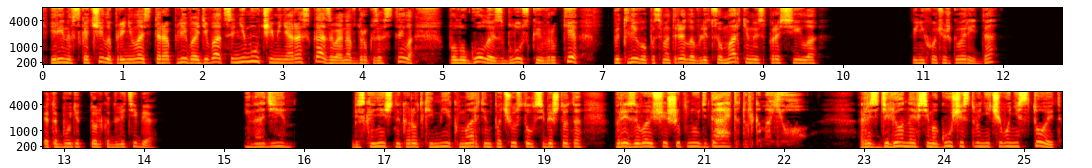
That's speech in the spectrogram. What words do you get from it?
— Ирина вскочила, принялась торопливо одеваться. «Не мучи меня, рассказывай!» Она вдруг застыла, полуголая, с блузкой в руке, пытливо посмотрела в лицо Мартину и спросила. «Ты не хочешь говорить, да?» Это будет только для тебя». И на один бесконечно короткий миг Мартин почувствовал в себе что-то призывающее шепнуть «Да, это только мое». Разделенное всемогущество ничего не стоит.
